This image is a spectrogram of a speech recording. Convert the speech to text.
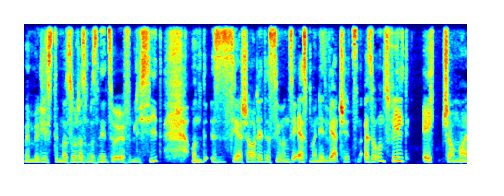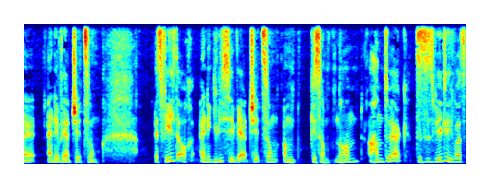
wenn möglichst immer so, dass man es nicht so öffentlich sieht. Und es ist sehr schade, dass sie uns erstmal nicht wertschätzen. Also uns fehlt echt schon mal eine Wertschätzung. Es fehlt auch eine gewisse Wertschätzung am gesamten Hand Handwerk. Das ist wirklich was,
